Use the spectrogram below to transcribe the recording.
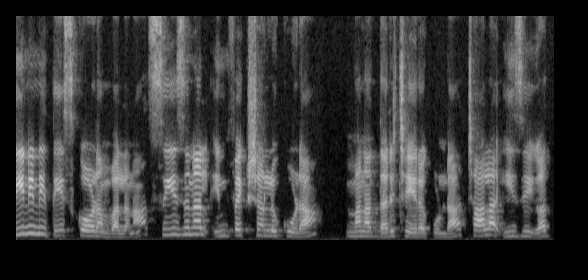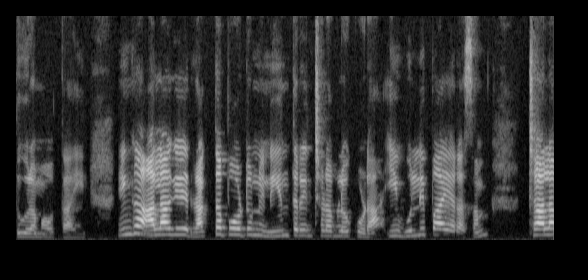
దీనిని తీసుకోవడం వలన సీజనల్ ఇన్ఫెక్షన్లు కూడా మన దరి చేరకుండా చాలా ఈజీగా దూరం అవుతాయి. ఇంకా అలాగే రక్తపోటును నియంత్రించడంలో కూడా ఈ ఉల్లిపాయ రసం చాలా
